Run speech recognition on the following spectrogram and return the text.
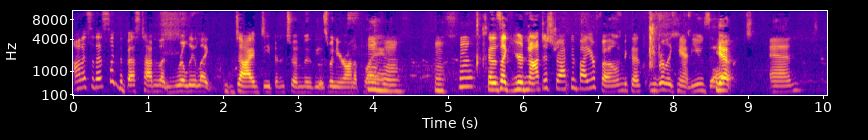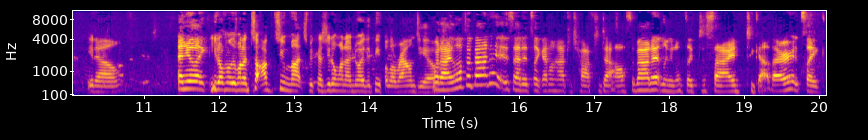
honestly, that's like the best time to like really like dive deep into a movie is when you're on a plane. Mhm. Mhm. Because it's like you're not distracted by your phone because you really can't use it. Yep. And you know, And you're like, you don't really want to talk too much because you don't want to annoy the people around you. what I love about it is that it's like I don't have to talk to Dallas about it, and like we don't have to like decide together. It's like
